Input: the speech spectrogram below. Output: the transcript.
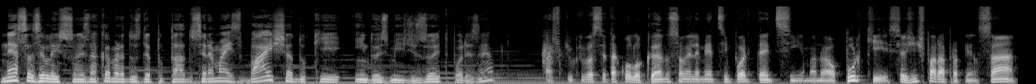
nessas eleições na Câmara dos Deputados será mais baixa do que em 2018, por exemplo? Acho que o que você está colocando são elementos importantes, sim, Emanuel. Por quê? Se a gente parar para pensar,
